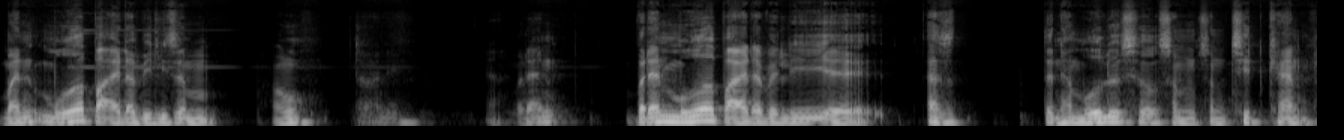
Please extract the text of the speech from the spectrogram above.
hvordan modarbejder vi ligesom, oh, Ja. hvordan, hvordan modarbejder vi lige, øh, altså den her modløshed, som, som tit kan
